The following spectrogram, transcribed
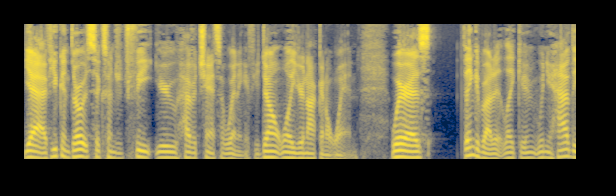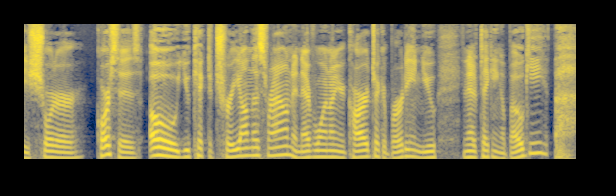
Yeah, if you can throw it 600 feet, you have a chance of winning. If you don't, well, you're not going to win. Whereas, think about it like when you have these shorter courses, oh, you kicked a tree on this round and everyone on your card took a birdie and you ended up taking a bogey. Ugh,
